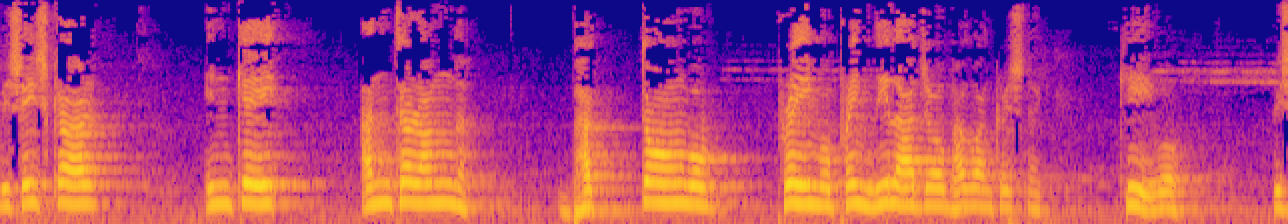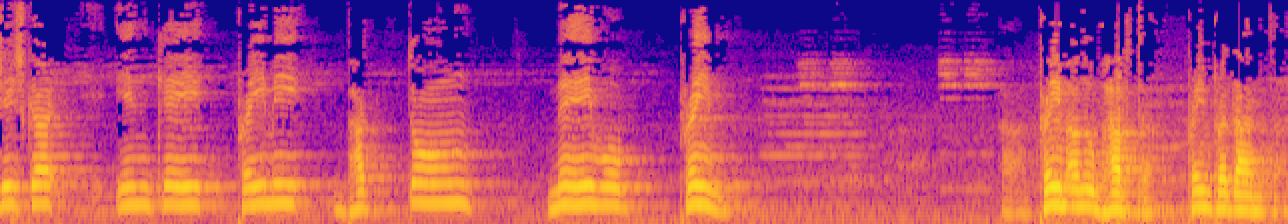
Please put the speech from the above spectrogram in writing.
विशेषकर इनके अंतरंग भक्तों, वो प्रेम वो प्रेम लीला जो भगवान कृष्ण की, वो विशेषकर इनके प्रेमी भक्तों में वो प्रेम प्रेम अनुभव था प्रेम प्रदान था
